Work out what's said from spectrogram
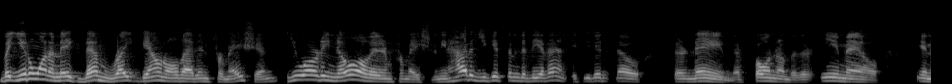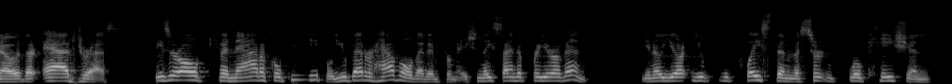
But you don't want to make them write down all that information. You already know all that information. I mean, how did you get them to the event if you didn't know their name, their phone number, their email, you know, their address? These are all fanatical people. You better have all that information. They signed up for your event. You know, you you you place them in a certain location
